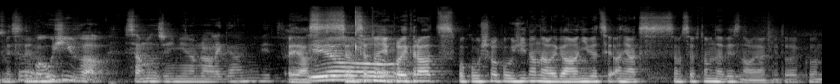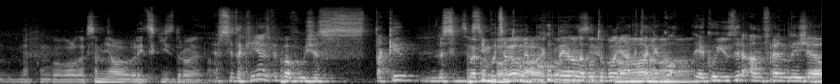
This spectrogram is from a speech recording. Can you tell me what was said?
to myslím. Používal. Samozřejmě jenom na legální věci. Já Jo. jsem se to několikrát pokoušel použít na nelegální věci a nějak jsem se v tom nevyznal, jak mi to jako nefungovalo, tak jsem měl lidský zdroje. No. Já si taky nějak vybavuju, že taky, Jsem jako buď jsem to nepochopil, jako nebo to bylo No, nějak tak no, jako, no. jako user unfriendly, že Jo.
